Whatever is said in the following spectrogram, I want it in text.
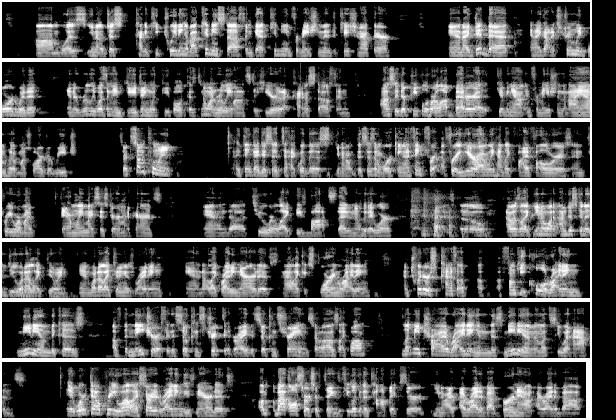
Um, was you know just kind of keep tweeting about kidney stuff and get kidney information and education out there. And I did that, and I got extremely bored with it, and it really wasn't engaging with people because no one really wants to hear that kind of stuff. And honestly, there are people who are a lot better at giving out information than I am, who have much larger reach. So at some point, I think I just said to heck with this. You know, this isn't working. I think for for a year, I only had like five followers, and three were my family, my sister, and my parents, and uh, two were like these bots that I didn't know who they were. so I was like, you know what? I'm just gonna do what I like doing, and what I like doing is writing, and I like writing narratives, and I like exploring writing. And Twitter is kind of a, a, a funky, cool writing medium because of the nature of it. It's so constricted, right? It's so constrained. So I was like, well, let me try writing in this medium and let's see what happens. It worked out pretty well. I started writing these narratives um, about all sorts of things. If you look at the topics, there, you know, I, I write about burnout. I write about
